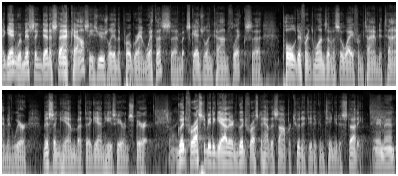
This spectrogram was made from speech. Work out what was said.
Again, we're missing Dennis Stackhouse. He's usually in the program with us, uh, but scheduling conflicts uh, pull different ones of us away from time to time, and we're missing him, but again, he's here in spirit. right. Good for us to be together and good for us to have this opportunity to continue to study. Amen.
